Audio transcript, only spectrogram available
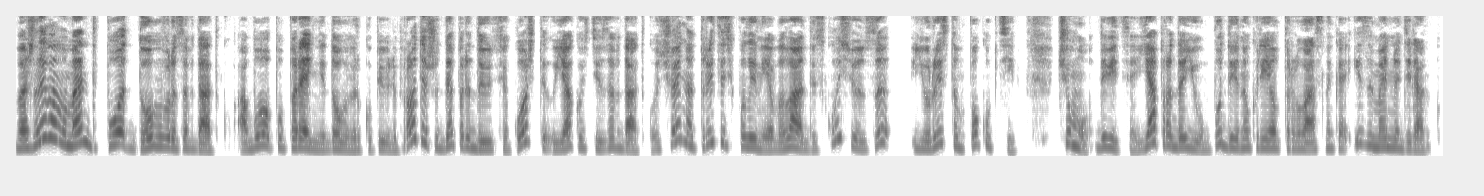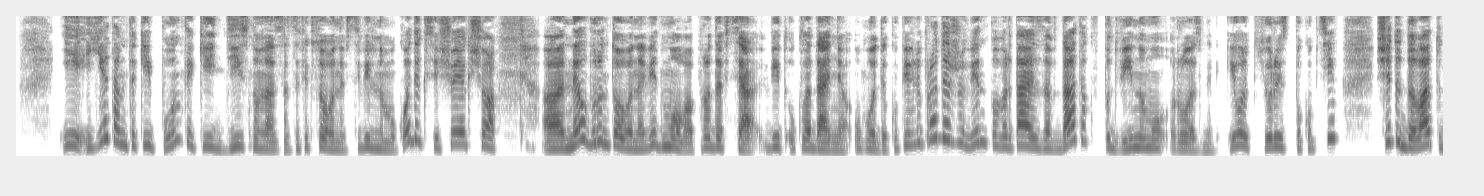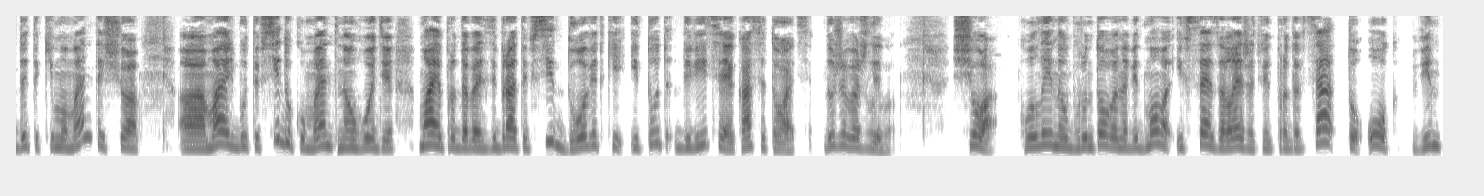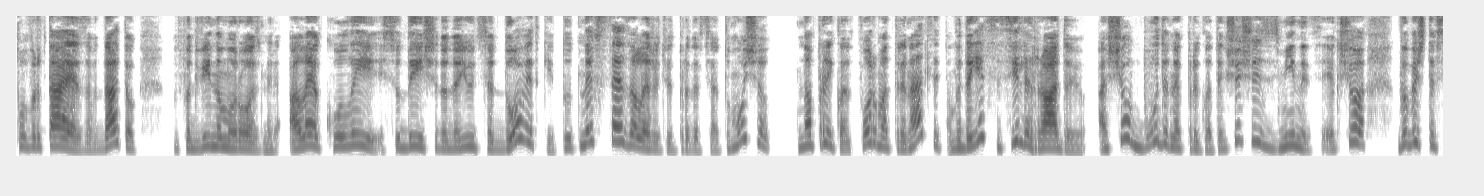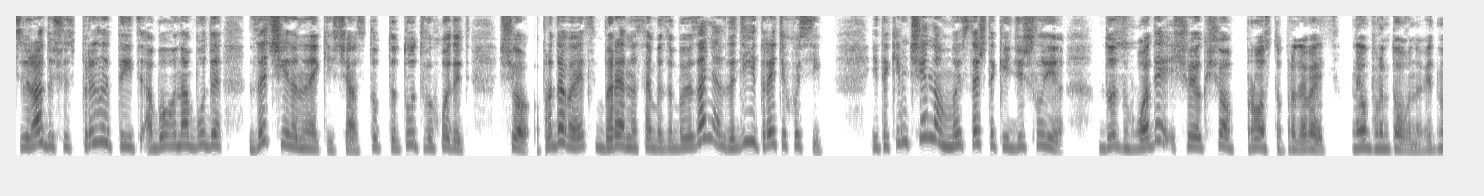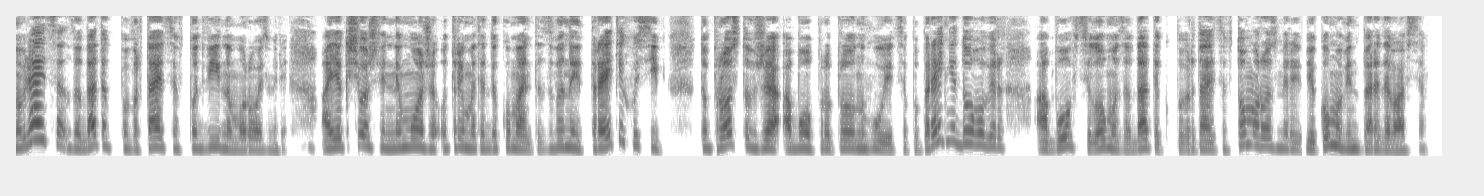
Важливий момент по договору завдатку або попередній договір купівлі-продажу, де передаються кошти у якості завдатку. От щойно 30 хвилин я вела дискусію з юристом покупців. Чому? Дивіться, я продаю будинок ріелтор-власника і земельну ділянку. І є там такий пункт, який дійсно в нас зафіксований в цивільному кодексі, що якщо необґрунтована відмова продавця від укладання угоди купівлі-продажу, він повертає завдаток в подвійному розмірі. І от юрист покупців ще додала туди такі моменти, що мають бути всі документи на угоді, має продавець зібрати всі довідки. І тут дивіться, яка ситуація. Дуже важливо, що коли необґрунтована відмова і все залежить від продавця, то ок, він повертає завдаток в подвійному розмірі. Але коли сюди ще додаються довідки, тут не все залежить від продавця, тому що. Наприклад, форма 13 видається сільрадою. А що буде, наприклад, якщо щось зміниться, якщо, вибачте, в сільраду щось прилетить, або вона буде зачинена на якийсь час. Тобто тут виходить, що продавець бере на себе зобов'язання за дії третіх осіб. І таким чином ми все ж таки дійшли до згоди, що якщо просто продавець необґрунтовано відмовляється, задаток повертається в подвійному розмірі. А якщо ж він не може отримати документи з вини третіх осіб, то просто вже або про- пролонгується попередній договір, або в цілому завдаток повертається в тому розмірі, в якому він передавався.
